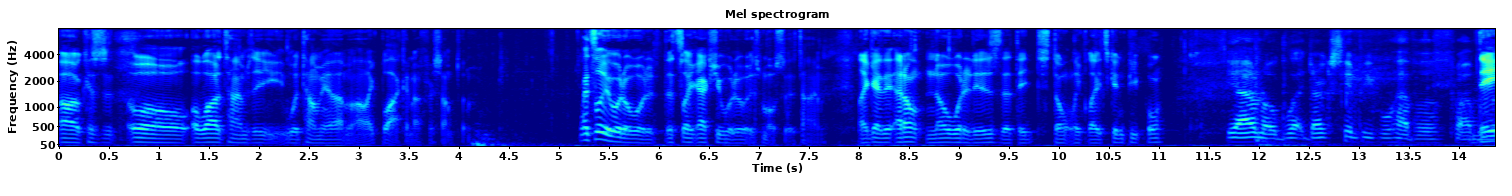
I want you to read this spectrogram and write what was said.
Uh, oh, because oh, a lot of times they would tell me I'm not like black enough or something. That's really what it would. That's like actually what it is most of the time. Like I, I don't know what it is that they just don't like light skinned people. Yeah, I don't know. Black, dark skinned people have a problem. They,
